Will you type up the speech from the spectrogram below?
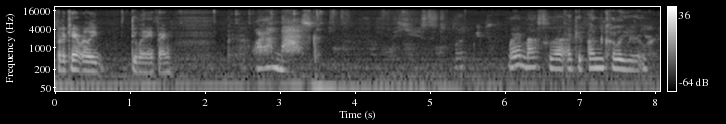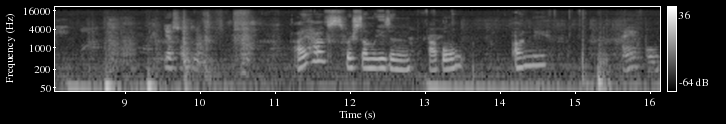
But I can't really do anything. Wear a mask. Wear a mask so that I can uncolor you. Yes, I'll do. it. I have, for some reason, apple on me. Apple.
